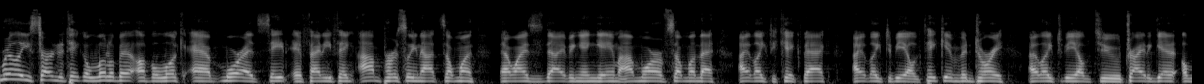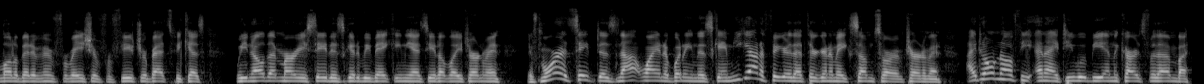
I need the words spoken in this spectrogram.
really starting to take a little bit of a look at Morehead State, if anything. I'm personally not someone that winds diving in game. I'm more of someone that I like to kick back. I like to be able to take inventory. I like to be able to try to get a little bit of information for future bets because we know that Murray State is going to be making the NCAA tournament. If Morehead State does not wind up winning this game, you got to figure that they're going to make some sort of tournament. I don't know if the NIT would be in the cards for them, but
